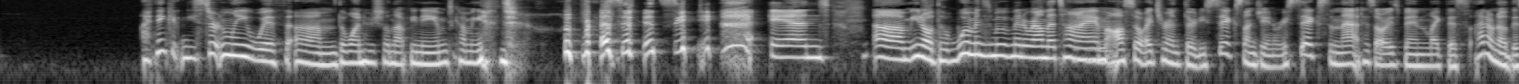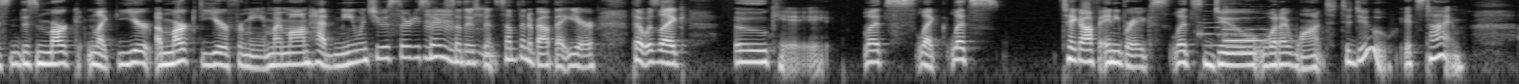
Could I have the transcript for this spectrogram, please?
I think certainly with um, the one who shall not be named coming into presidency and um, you know the women's movement around that time also i turned 36 on january 6th and that has always been like this i don't know this this mark like year a marked year for me my mom had me when she was 36 so there's been something about that year that was like okay let's like let's take off any breaks. Let's do what I want to do. It's time.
